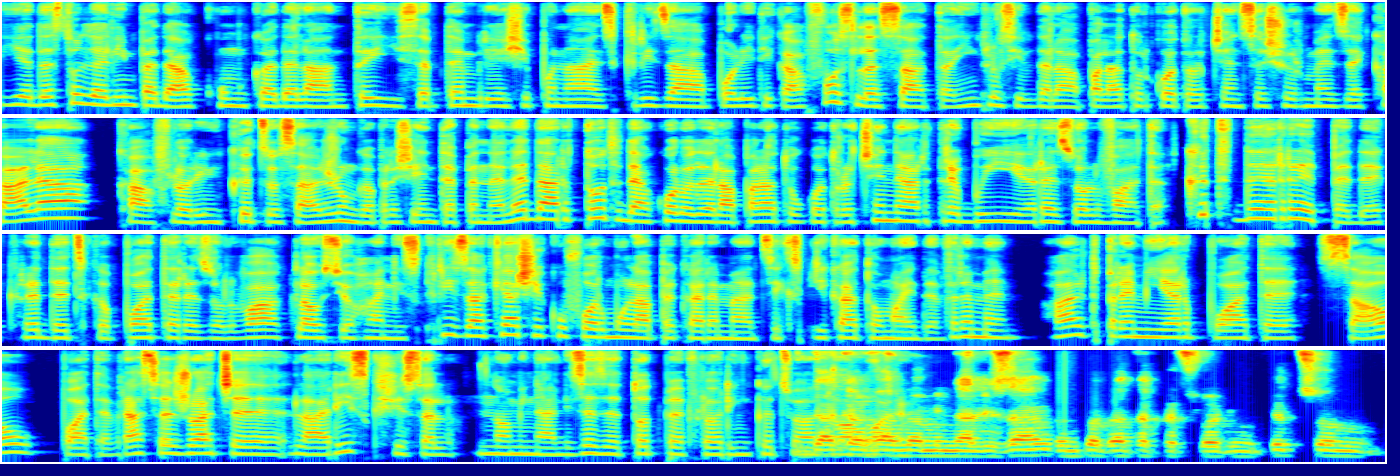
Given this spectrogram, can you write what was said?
E destul de limpede acum că de la 1 septembrie și până azi criza politică a fost lăsată, inclusiv de la Palatul Cotroceni, să-și urmeze calea, ca Florin Câțu să ajungă președinte PNL, dar tot de acolo de la Palatul Cotroceni ar trebui rezolvată. Cât de repede credeți că poate rezolva Claus Iohannis criza, chiar și cu formula pe care mi-ați explicat-o mai devreme? Alt premier poate sau poate vrea să joace la risc și să-l nominalizeze tot pe Florin Câțu a Dacă doua va oară? nominaliza încă o dată pe Florin Câțu,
